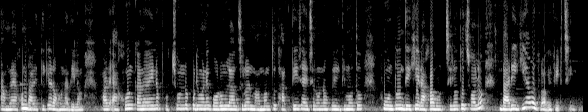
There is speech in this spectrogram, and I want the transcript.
আমরা এখন বাড়ির দিকে রওনা দিলাম। আর এখন কেন জানি না, প্রচণ্ড পরিমাণে গরম লাগছিল, আর মাম্মাম তো থাকতেই চাইছিল না, ওকে রীতিমতো ফোন টোন দেখিয়ে রাখা হচ্ছিল। তো চলো, বাড়ি গিয়ে আবার ব্লগে ফিরছি।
